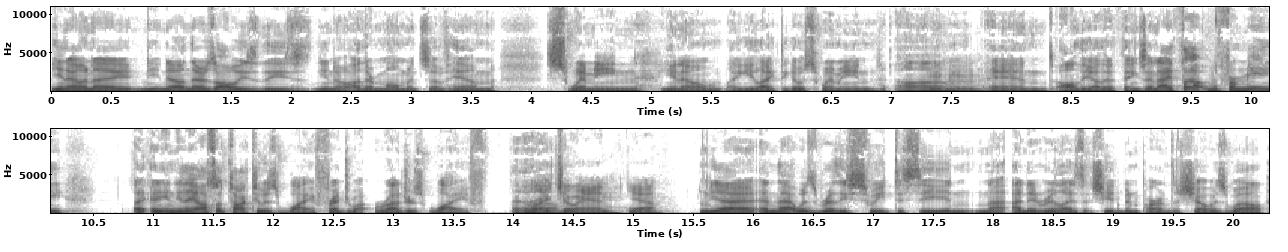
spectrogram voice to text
you know, and I you know, and there's always these you know other moments of him swimming. You know, like he liked to go swimming, um, Mm-hmm. and all the other things. And I thought for me, Uh, and they also talked to his wife, Fred Rogers' wife, right um, joanne yeah yeah, and that was really sweet to see. And not, I didn't realize that she had been part of the show as well.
